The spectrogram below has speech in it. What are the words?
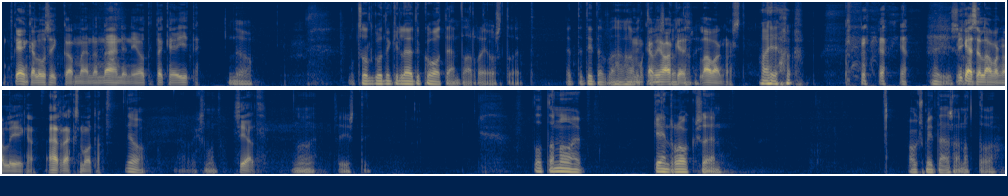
mutta kenkälusikkaa mä en ole nähnyt, niin joutu tekemään itse. Joo. Mutta sulta kuitenkin löytyi KTM-tarre jostain, että, että itse vähän Mä havittelisi kävin hakemaan. Lavangasta. Ai joo. Ei Mikä se Lavangon liiga? RX Moto. Joo. RX monta. Sieltä. Noin, siisti. Tota noin, Ken Rokseen. Onks mitään sanottavaa?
